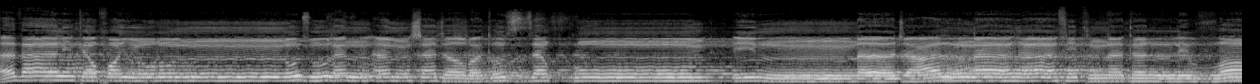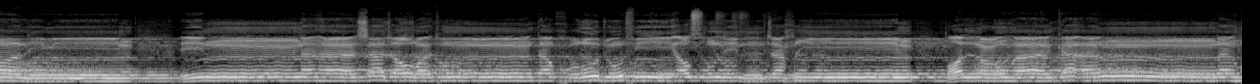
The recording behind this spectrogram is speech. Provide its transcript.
أذلك خير نزلا أم شجرة الزقوم؟ إنا جعلناها فتنة للظالمين إنها شجرة تخرج في أصل الجحيم طلعها كأنه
